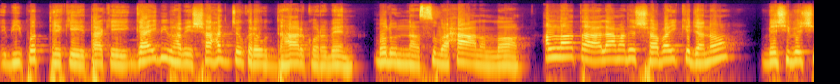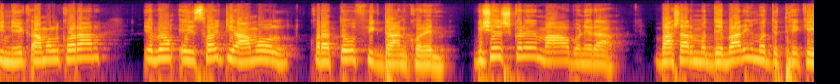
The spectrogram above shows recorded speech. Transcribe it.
এই বিপদ থেকে তাকে গাইবীভাবে সাহায্য করে উদ্ধার করবেন। বলুন না, সুবহানাল্লাহ। আল্লাহ তাআলা আমাদের সবাইকে যেন বেশি বেশি নেক আমল করার এবং এই ছয়টি আমল করার তৌফিক দান করেন। বিশেষ করে মা বোনেরা, বাসার মধ্যে, বাড়ির মধ্যে থেকে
